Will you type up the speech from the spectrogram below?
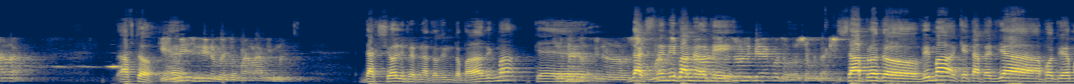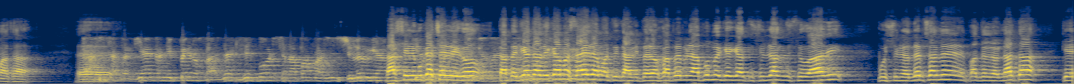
καλά. αυτό. Εμείς Ε, δίνουμε το παράδειγμα. εντάξει, όλοι πρέπει να το δίνουν το παράδειγμα. Και, Και δεν το δίνουν όλα. εντάξει, δεν είπαμε ότι. Στον Ολυμπιακό το δώσαμε, εντάξει. Σαν πρώτο βήμα και τα παιδιά από ό,τι έμαθα. Ε, τα παιδιά ήταν υπέροχα. Εντάξει, δεν μπόρεσα να πάω μαζί τους. Σου λέω για. Βασίλη μου, κάτσε λίγο. Τα παιδιά τα δικά μας τα είδαμε ότι ήταν υπέροχα. Πρέπει να πούμε και για τους συλλάγους του Άρη που συνοδέψανε παντελονάτα και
